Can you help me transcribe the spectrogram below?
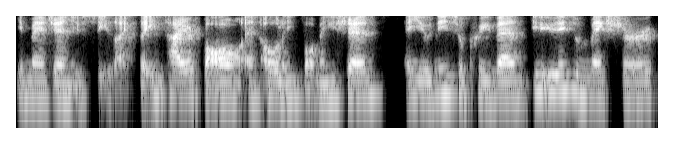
imagine you see like the entire phone and all the information and you need to prevent you, you need to make sure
